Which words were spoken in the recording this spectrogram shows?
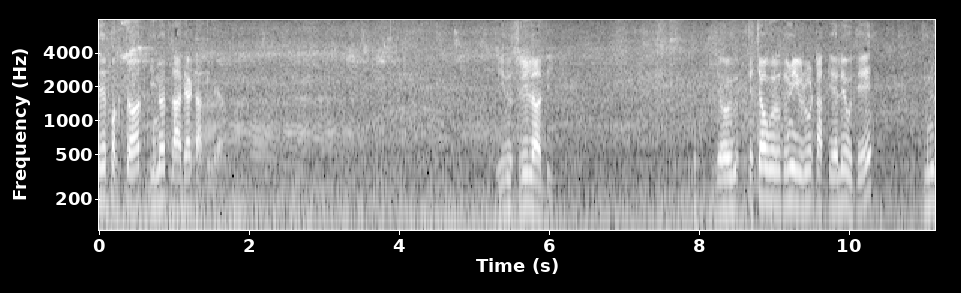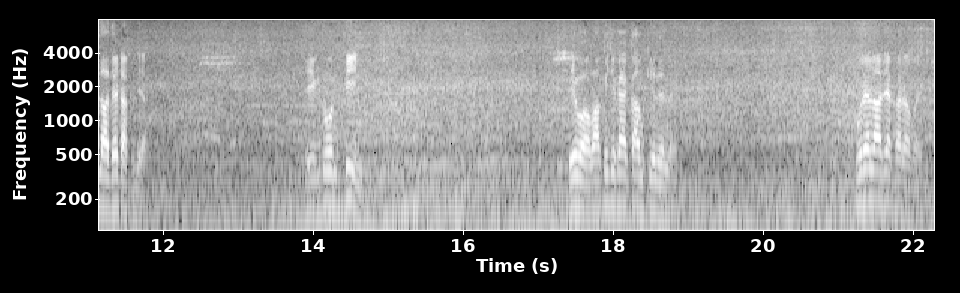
ते फक्त तीनच लाद्या टाकल्या. ही दुसरी लादी. जेव्हा त्याच्यावर तुम्ही व्हिडिओ टाकलेले होते. तीन लाद्या टाकल्या. एक दोन तीन. हे बघा बाकीचे काय काम केलेलं नाही. पुऱ्या लाद्या खराब आहेत.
